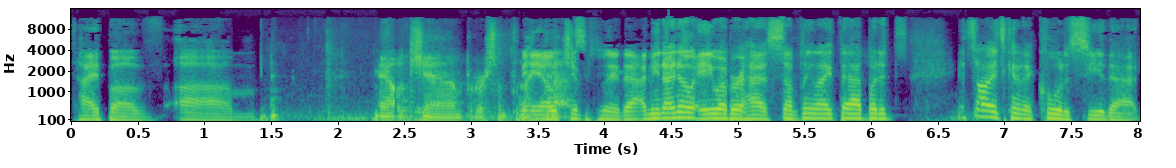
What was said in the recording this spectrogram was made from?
type of um, MailChimp or something like Mailchimp, that. something like that. I mean, I know AWeber has something like that, but it's it's always kind of cool to see that,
